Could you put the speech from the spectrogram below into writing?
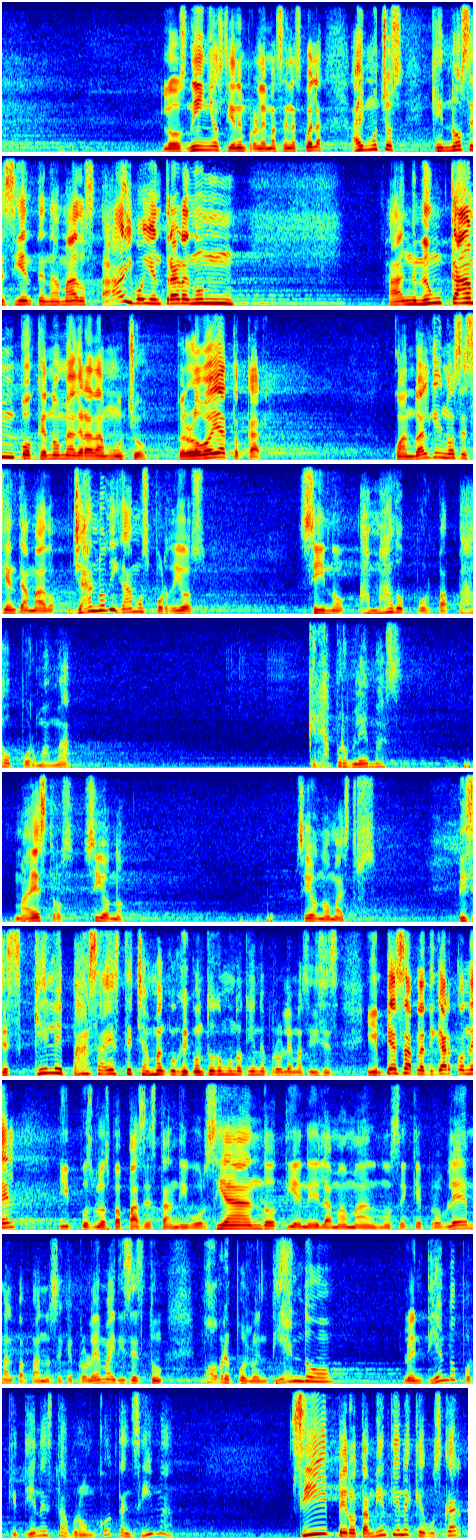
Los niños tienen problemas en la escuela. Hay muchos que no se sienten amados. Ay, voy a entrar en un en un campo que no me agrada mucho, pero lo voy a tocar. Cuando alguien no se siente amado, ya no digamos por Dios, sino amado por papá o por mamá, crea problemas. Maestros, ¿sí o no? ¿Sí o no, maestros? Dices, ¿qué le pasa a este chamaco que con todo el mundo tiene problemas? Y dices, y empiezas a platicar con él y pues los papás están divorciando, tiene la mamá no sé qué problema, el papá no sé qué problema y dices tú, pobre, pues lo entiendo, lo entiendo porque tiene esta broncota encima. Sí, pero también tiene que buscar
